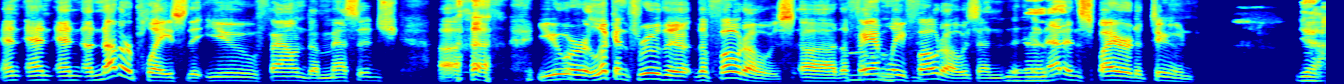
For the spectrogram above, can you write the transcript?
And and and another place that you found a message. Uh, you were looking through the the photos, uh, the family photos, and Yes. that inspired a tune. Yeah,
